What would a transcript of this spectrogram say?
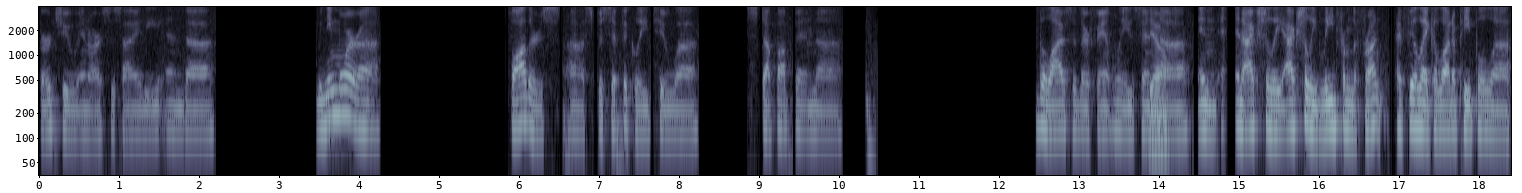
virtue in our society. And uh we need more uh fathers specifically to step up and the lives of their families and Yeah. uh, and and actually actually lead from the front. I feel like a lot of people uh,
